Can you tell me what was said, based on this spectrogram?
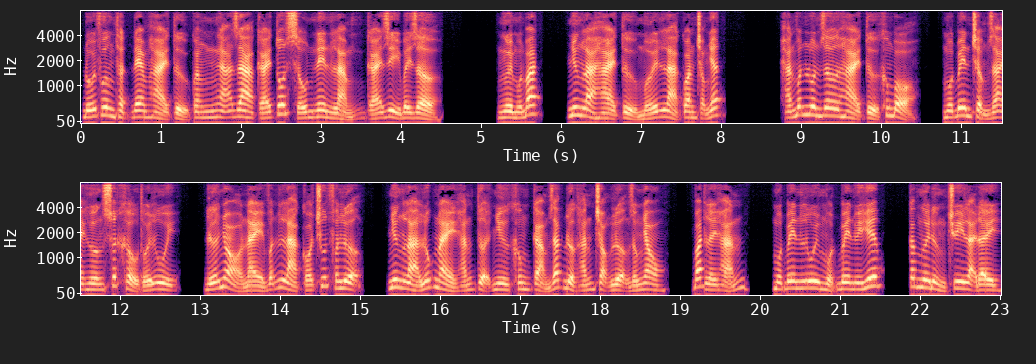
đối phương thật đem hải tử quăng ngã ra cái tốt xấu nên làm cái gì bây giờ. Người muốn bắt, nhưng là hải tử mới là quan trọng nhất. Hắn vẫn luôn dơ hải tử không bỏ, một bên chậm rãi hướng xuất khẩu thối lui, đứa nhỏ này vẫn là có chút phân lượng, nhưng là lúc này hắn tựa như không cảm giác được hắn trọng lượng giống nhau, bắt lấy hắn, một bên lui một bên uy hiếp, các ngươi đừng truy lại đây,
